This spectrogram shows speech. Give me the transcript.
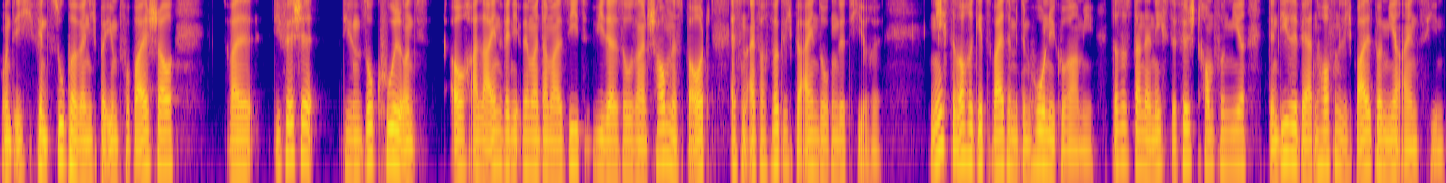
und ich find's super, wenn ich bei ihm vorbeischaue, weil die Fische, die sind so cool und auch allein, wenn, wenn man da mal sieht, wie der so sein Schaumnest baut, es sind einfach wirklich beeindruckende Tiere. Nächste Woche geht's weiter mit dem Honigorami. Das ist dann der nächste Fischtraum von mir, denn diese werden hoffentlich bald bei mir einziehen.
